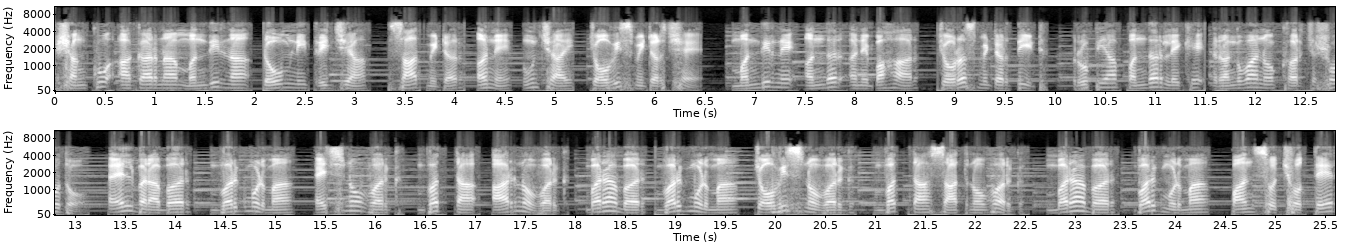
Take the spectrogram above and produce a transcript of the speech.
શંકુ આકારના મંદિરના ડોમની ત્રિજ્યા સાત મીટર અને ઊંચાઈ ચોવીસ મીટર છે. મંદિરને અંદર અને બહાર ચોરસ મીટર દીઠ રૂપિયા પંદર લેખે રંગવાનો ખર્ચ શોધો. એલ બરાબર વર્ગમૂળમાં એચ નો વર્ગ વત્તા આર નો વર્ગ બરાબર વર્ગમૂળમાં ચોવીસ નો વર્ગ વત્તા સાત નો વર્ગ બરાબર વર્ગમૂળમાં પાંચસો છોતેર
